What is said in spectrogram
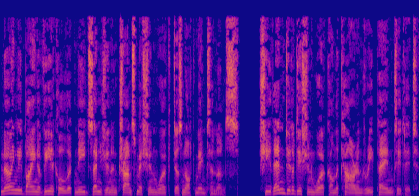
knowingly buying a vehicle that needs engine and transmission work does not maintenance. She then did addition work on the car and repainted it.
